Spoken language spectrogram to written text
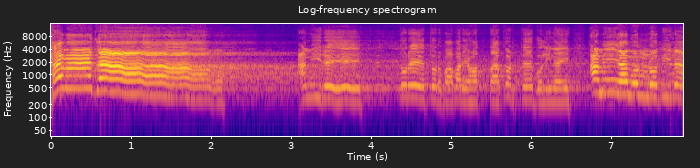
থেমে যাও আমি রে, তোরে, তোর বাবারে হত্যা করতে বলি নাই। আমি এমন নবী না,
